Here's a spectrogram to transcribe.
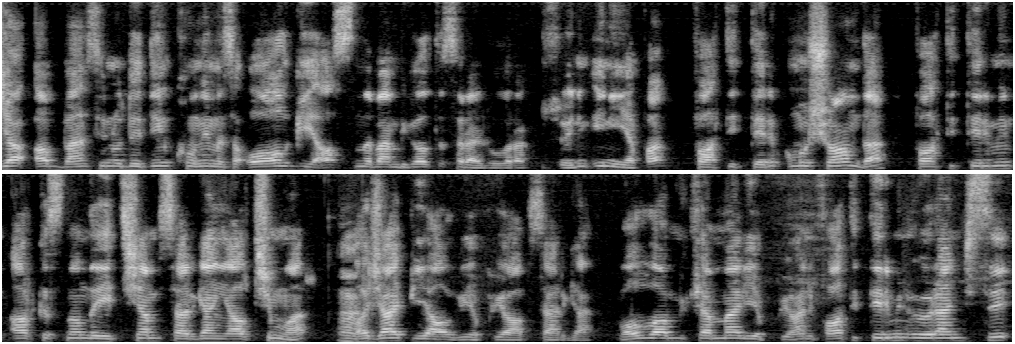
Ya abi ben senin o dediğin konuyu mesela o algıyı aslında ben bir Galatasaraylı olarak söyleyeyim en iyi yapan Fatih Terim. Ama şu anda Fatih Terim'in arkasından da yetişen bir Sergen Yalçın var. Evet. Acayip iyi algı yapıyor abi Sergen. Vallahi mükemmel yapıyor. Hani Fatih Terim'in öğrencisi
